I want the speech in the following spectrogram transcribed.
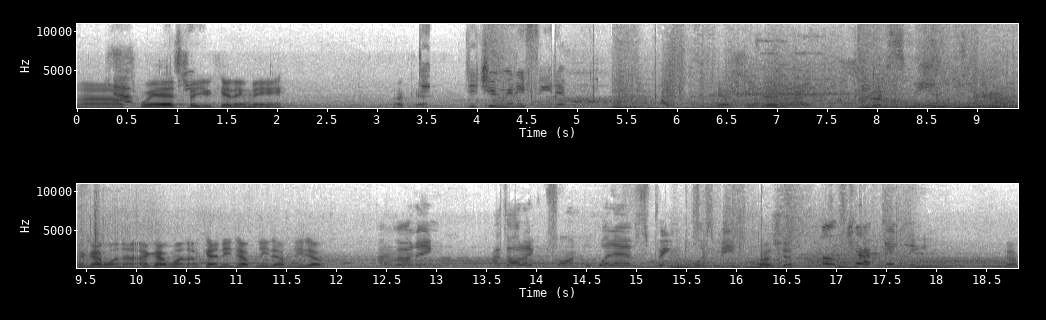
Uh, Cap- Twitch, are you kidding me? Okay. Did, did you really feed him? Yes, you did. You have slain I got one. uh, I got one. Okay, I need help. Need help. Need help. I'm running. I thought I could farm, but whatever. Bring him towards me. Oh shit. Oh crap, Diddley. Yep.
